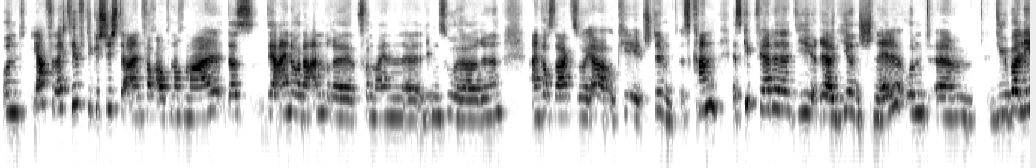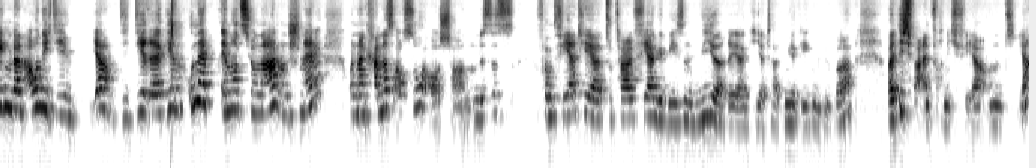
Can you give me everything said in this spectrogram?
Und ja, vielleicht hilft die Geschichte einfach auch nochmal, dass der eine oder andere von meinen äh, lieben Zuhörerinnen einfach sagt so, ja, okay, stimmt. Es kann, es gibt Pferde, die reagieren schnell und ähm, die überlegen dann auch nicht, die ja, die, die reagieren unemotional und schnell und dann kann das auch so ausschauen. Und es ist vom Pferd her total fair gewesen, wie er reagiert hat mir gegenüber, weil ich war einfach nicht fair. Und ja,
